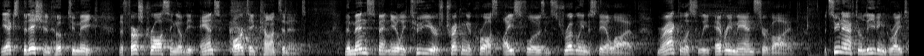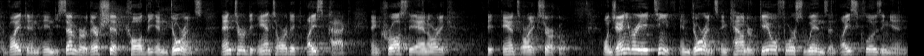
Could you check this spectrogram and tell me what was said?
The expedition hoped to make the first crossing of the Antarctic continent. The men spent nearly two years trekking across ice floes and struggling to stay alive. Miraculously, every man survived. But soon after leaving Grytviken in December, their ship, called the Endurance, entered the Antarctic ice pack and crossed the Antarctic, the Antarctic Circle. On January 18th, Endurance encountered gale force winds and ice closing in.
